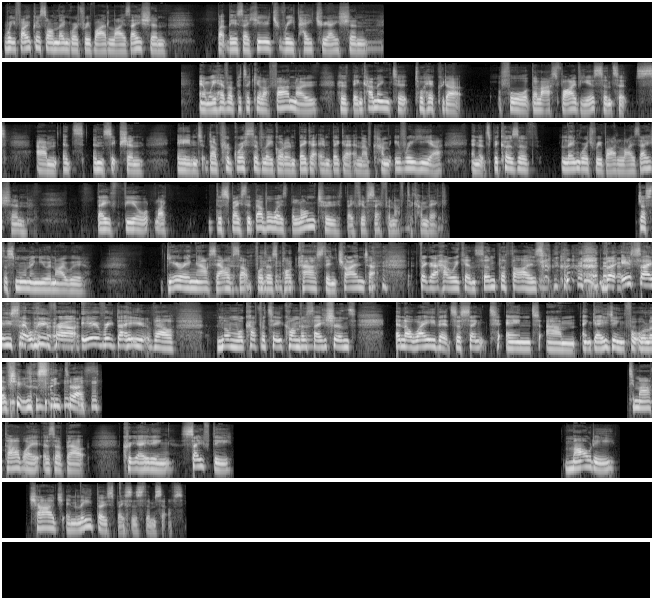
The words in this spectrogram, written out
We focus on language revitalisation, but there's a huge repatriation. And we have a particular whānau who've been coming to Tohekura for the last five years since its um, its inception, and they've progressively gotten bigger and bigger, and they've come every year, and it's because of language revitalisation they feel like the space that they've always belonged to, they feel safe enough to come back. Just this morning, you and I were gearing ourselves up for this podcast and trying to figure out how we can synthesize the essays that we for our everyday, our normal cup of tea conversations in a way that's succinct and um, engaging for all of you listening to us. Te is about creating safety. Māori charge and lead those spaces themselves.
